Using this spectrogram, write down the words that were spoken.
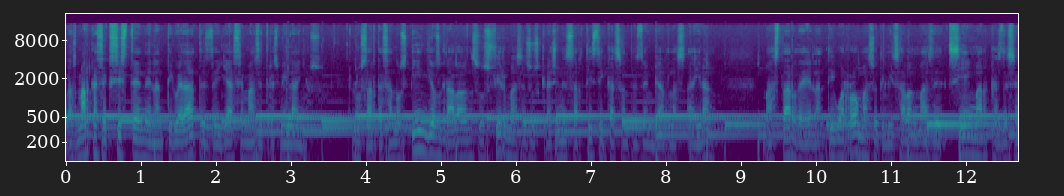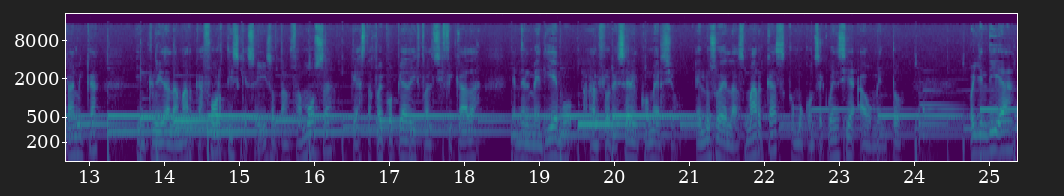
las marcas existen en la antigüedad desde ya hace más de 3.000 años. los artesanos indios grababan sus firmas en sus creaciones artísticas antes de enviarlas a Irán. Más tarde, en la antigua Roma se utilizaban más de 100 marcas de cerámica, incluida la marca Fortis, que se hizo tan famosa que hasta fue copiada y falsificada en el medievo al florecer el comercio. El uso de las marcas como consecuencia aumentó. Hoy en día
